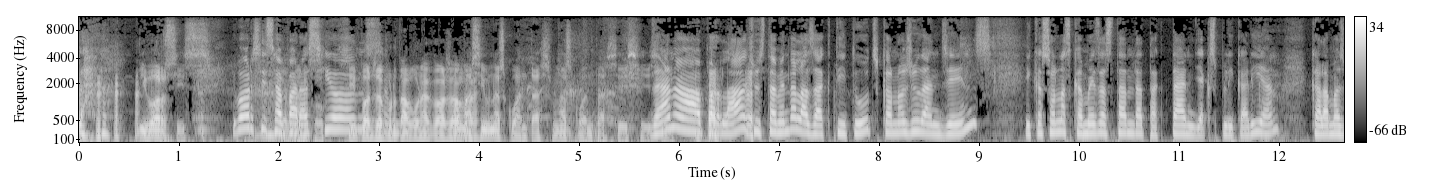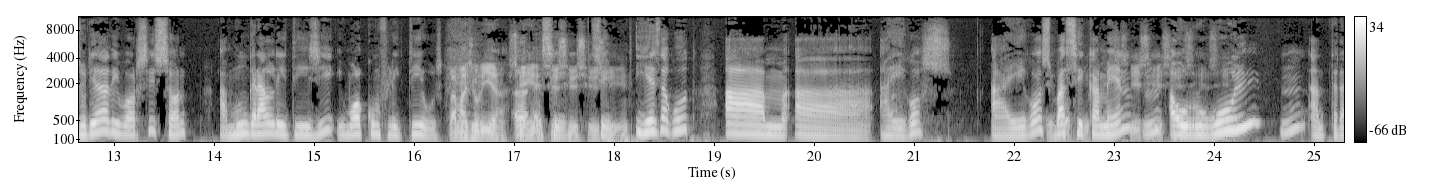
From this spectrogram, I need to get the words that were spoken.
La... Divorcis. Divorcis, separacions... Si pots aportar alguna cosa... Home, sí, unes quantes, unes quantes, sí, sí. sí. d'anar a parlar justament de les actituds que no ajuden gens i que són les que més estan detectant i explicarien que la majoria de divorcis són amb un gran litigi i molt conflictius. La majoria, sí, Eh, sí, sí, sí, sí. I és degut a, a, a egos. A egos, Egos, bàsicament, sí, sí, sí, mm, sí, a sí, orgull mm, entre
